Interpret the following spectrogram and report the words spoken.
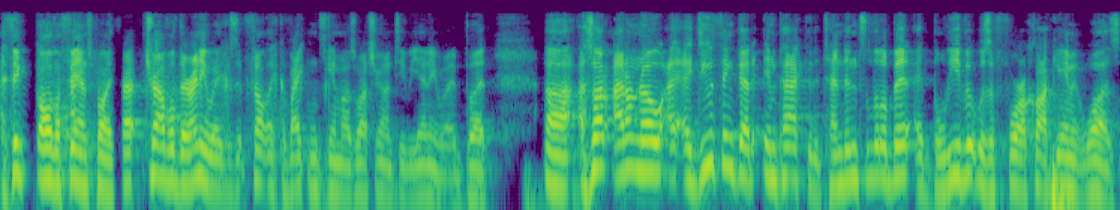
I think all the fans probably tra- traveled there anyway because it felt like a Vikings game I was watching on TV anyway. But uh, so I don't know. I, I do think that impacted attendance a little bit. I believe it was a four o'clock game. It was.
